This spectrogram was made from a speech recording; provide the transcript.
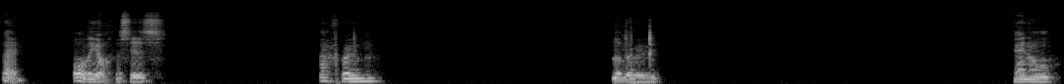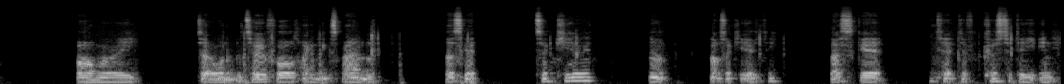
There, all the offices. Bathroom. Another room. Kennel. Armory. So one of the two floors I can expand. Let's get security. No, not security. Let's get protective custody in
